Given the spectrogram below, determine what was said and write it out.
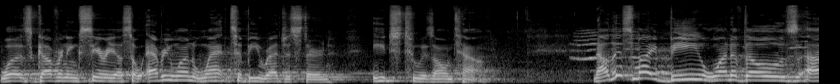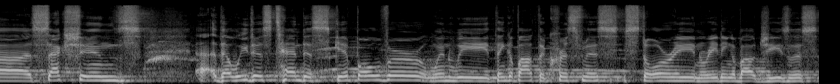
was governing Syria, so everyone went to be registered, each to his own town. Now, this might be one of those uh, sections uh, that we just tend to skip over when we think about the Christmas story and reading about Jesus.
